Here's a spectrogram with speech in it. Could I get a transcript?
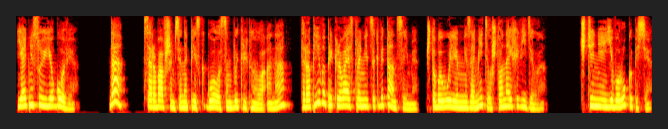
Я отнесу ее Гове». «Да!» — сорвавшимся на писк голосом выкрикнула она, торопливо прикрывая страницы квитанциями, чтобы Уильям не заметил, что она их видела. Чтение его рукописи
